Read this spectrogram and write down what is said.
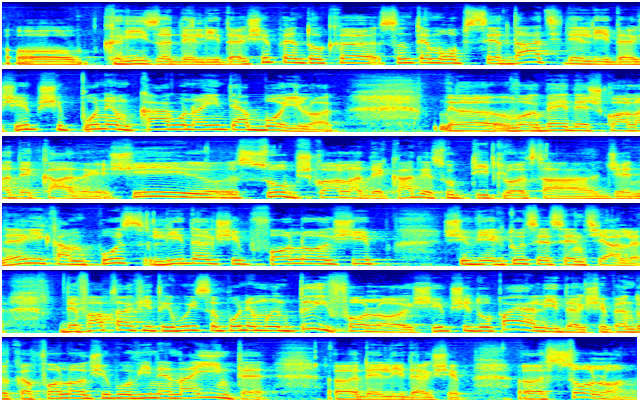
o criză de leadership, pentru că suntem obsedați de leadership și punem carul înaintea boilor. Uh, vorbeai de școala de cadre și sub școala de cadre, sub titlul ăsta generic, am pus leadership, followership și virtuți esențiale. De fapt, ar fi trebuit să punem întâi followership și după aia leadership, pentru că followership-ul vine înainte de leadership. Solon,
